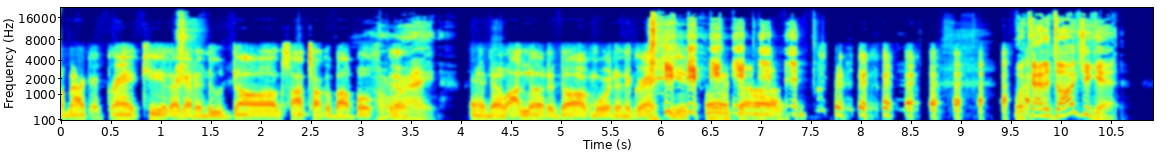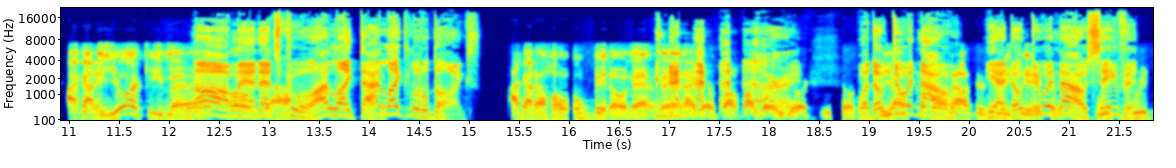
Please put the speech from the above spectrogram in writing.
oh man, I got grandkids. I got a new dog. So I talk about both All of them. right. And uh, I love the dog more than the grandkids. and uh, what kind of dogs you get? I got a Yorkie, man. Oh, man, that's God. cool. I like that. I I- like little dogs. I got a whole bit on that, man. I got about my little right. Yorkie. So, Well, don't so do it now. Yeah, don't do it now. we- Save it. We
